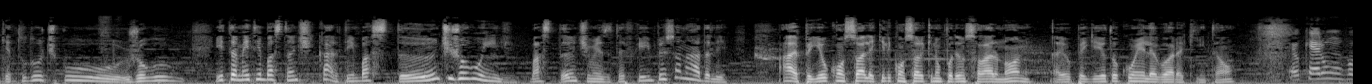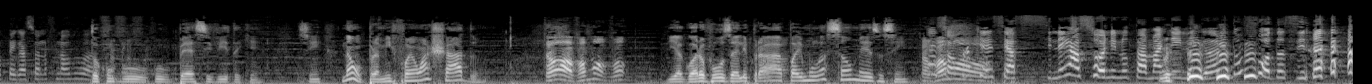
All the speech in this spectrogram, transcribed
que é tudo tipo jogo. E também tem bastante, cara, tem bastante jogo indie. Bastante mesmo, até fiquei impressionado ali. Ah, eu peguei o console, aquele console que não podemos falar o nome. Aí eu peguei, eu tô com ele agora aqui, então. Eu quero um, vou pegar só no final do ano. Tô com, o, com o PS Vita aqui. Sim. Não, pra mim foi um achado. Então, ó, vamos. vamos E agora eu vou usar ele pra, pra emulação mesmo, assim. então É só vamos. porque se, a- se nem a Sony não tá mais nem ligando, então foda-se, né?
